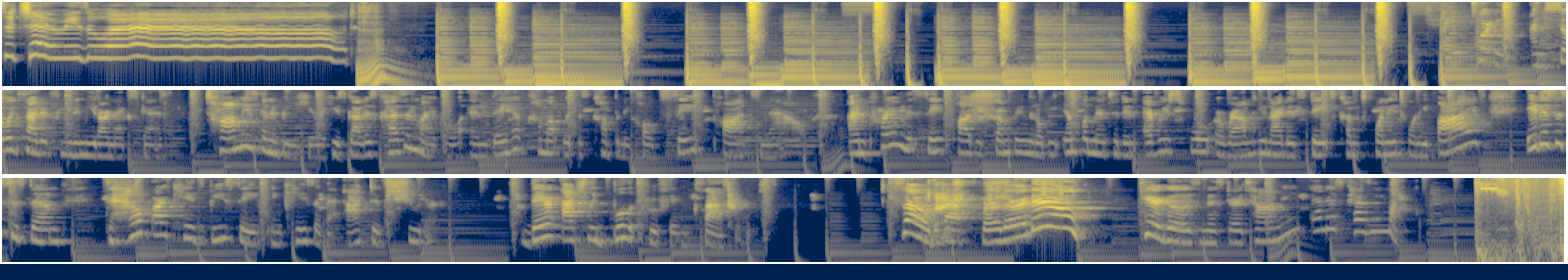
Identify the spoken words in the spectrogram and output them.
to Cherie's World. Courtney, I'm so excited for you to meet our next guest. Tommy's going to be here. He's got his cousin Michael, and they have come up with this company called Safe Pods Now. I'm praying that Safe Pods is something that'll be implemented in every school around the United States come 2025. It is a system to help our kids be safe in case of an active shooter. They're actually bulletproofing classrooms. So, without further ado, here goes Mr. Tommy and his cousin Michael.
